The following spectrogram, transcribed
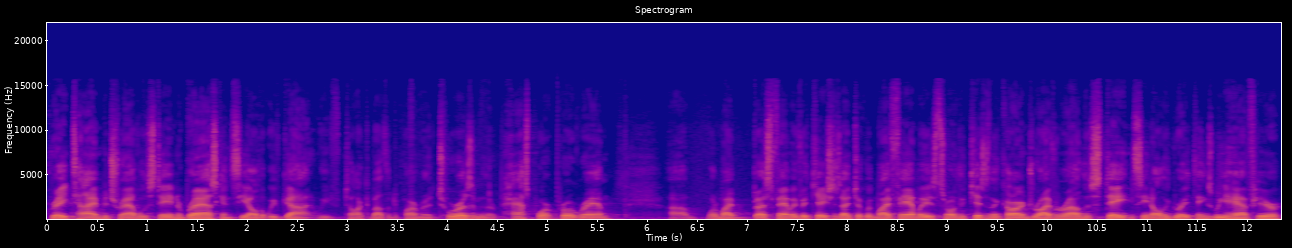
Great time to travel to state of Nebraska and see all that we've got. We've talked about the Department of Tourism and their passport program. Um, one of my best family vacations I took with my family is throwing the kids in the car and driving around the state and seeing all the great things we have here.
